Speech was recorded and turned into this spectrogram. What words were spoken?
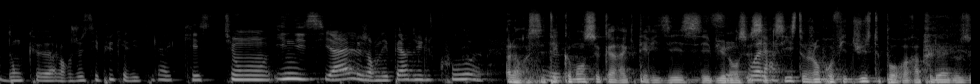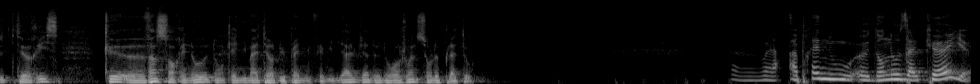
donc, euh, alors je ne sais plus quelle était la question initiale, j'en ai perdu le cours. Alors, c'était Euh, comment se caractériser ces violences voilà. sexistes? J'en profite juste pour rappeler à nos auditeurs que Vincent Reynaud, donc animateur du planning familial, vient de nous rejoindre sur le plateau. Euh. Après, nous, euh, dans nos accueils,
